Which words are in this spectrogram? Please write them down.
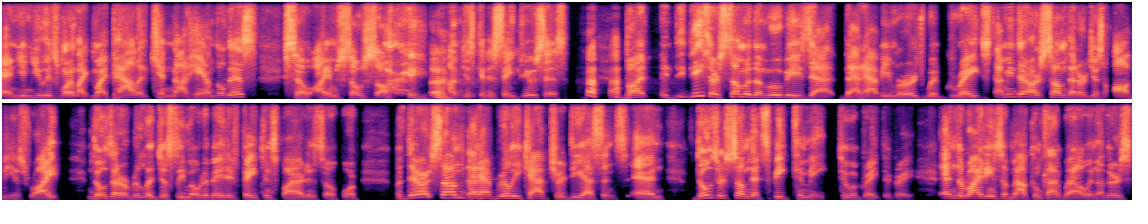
and you, you just went like, my palate cannot handle this. So I am so sorry. I'm just going to say deuces. but these are some of the movies that that have emerged with great. I mean, there are some that are just obvious, right? Those that are religiously motivated, faith inspired, and so forth. But there are some that have really captured the essence. And those are some that speak to me to a great degree. And the writings of Malcolm Gladwell and others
